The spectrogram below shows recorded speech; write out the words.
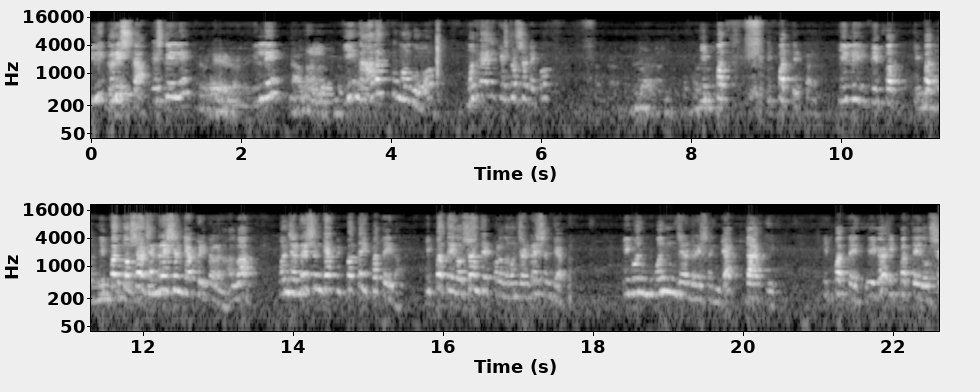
ಇಲ್ಲಿ ಗರಿಷ್ಠ. ಎಷ್ಟು ಇಲ್ಲಿ? ಇಲ್ಲಿ ಈ ನಾಲ್ಕು ಮಗು ಮದುವೆ ಆಗಕ್ಕೆ ಎಷ್ಟು ವರ್ಷ ಬೇಕು? ಇಪ್ಪತ್ ಇಪ್ಪತ್ ಇಲ್ಲಿ ಇಪ್ಪತ್ ಇಪ್ಪತ್ ಇಪ್ಪತ್ತು ವರ್ಷ ಜನರೇಷನ್ ಗ್ಯಾಪ್ ಇಟ್ಕೊಳ್ಳೋಣ ಅಲ್ವಾ? ಒಂದ್ ಜನರೇಷನ್ ಗ್ಯಾಪ್ ಇಪ್ಪತ್ತ ಇಪ್ಪತ್ತೈದ. ಇಪ್ಪತ್ತೈದು ವರ್ಷ ಅಂತ ಇಟ್ಕೊಳ್ಳೋಣ, ಒಂದ್ ಜನರೇಷನ್ ಗ್ಯಾಪ್ ಈಗ ಒಂದ್ ಒಂದ್ ಜನರೇಷನ್ ಗ್ಯಾಪ್ ದಾಟ್ವಿ ಇಪ್ಪತ್ತೈದು, ಈಗ ಇಪ್ಪತ್ತೈದು ವರ್ಷ.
